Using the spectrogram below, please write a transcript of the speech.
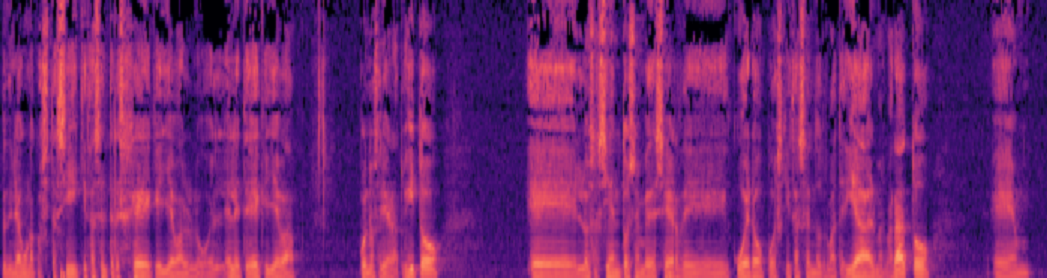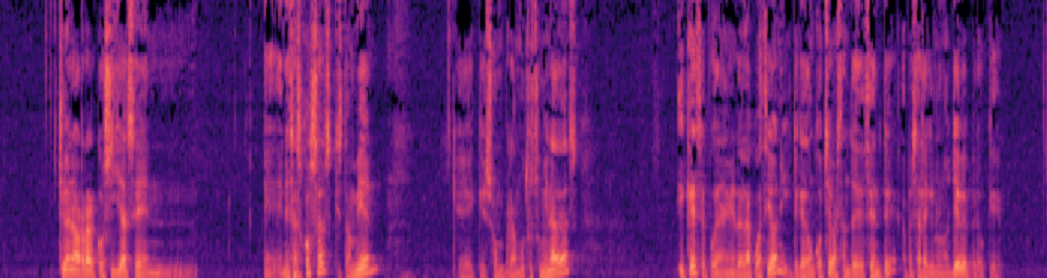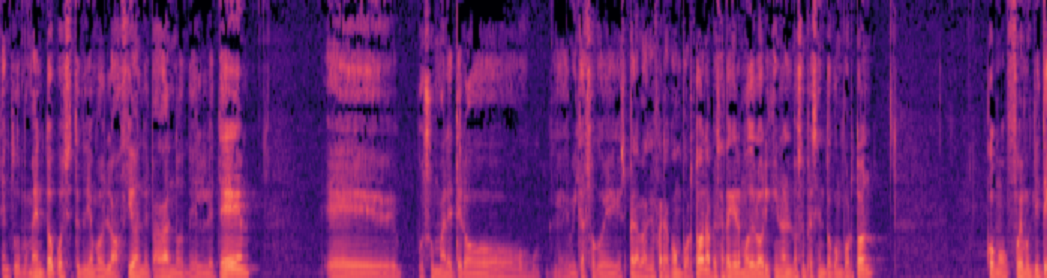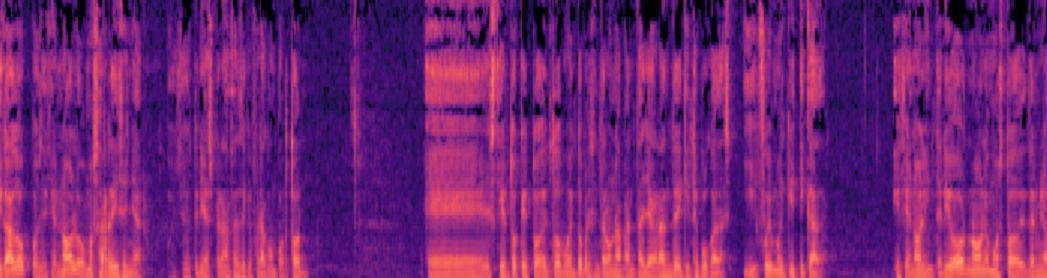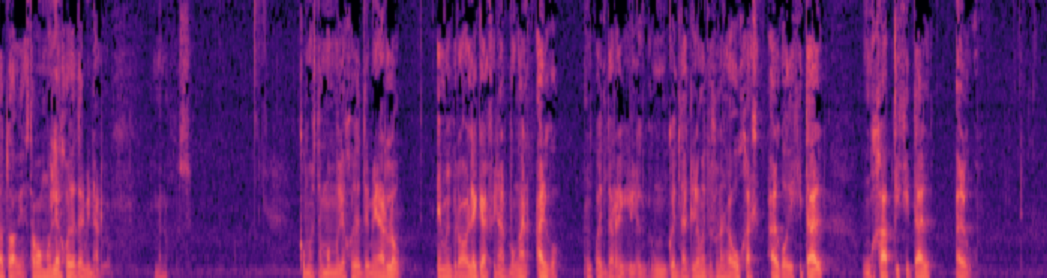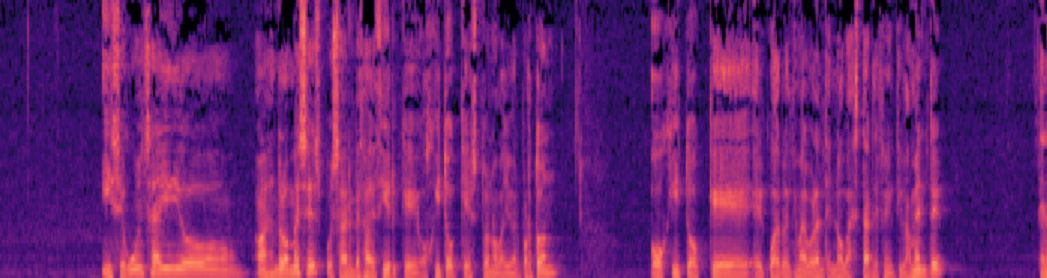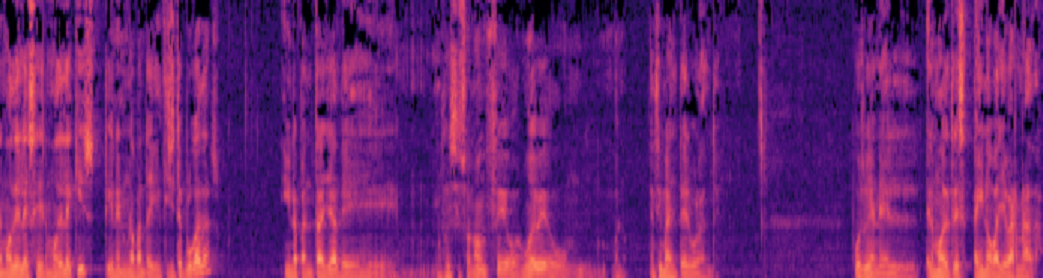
tendría alguna cosita así, quizás el 3G que lleva o el LTE que lleva, pues no sería gratuito. Eh, los asientos en vez de ser de cuero, pues quizás sean de otro material más barato. Eh, que van a ahorrar cosillas en, en esas cosas que están bien, que, son para muchos chuminadas y que se pueden ir de la ecuación y te queda un coche bastante decente, a pesar de que no lo lleve, pero que en todo momento pues tendríamos la opción de pagando del LT, eh, pues un maletero, en mi caso que esperaba que fuera con portón, a pesar de que el modelo original no se presentó con portón. Como fue muy criticado, pues decían, no, lo vamos a rediseñar. Pues yo tenía esperanzas de que fuera con portón. Eh, es cierto que todo, en todo momento presentaron una pantalla grande de 15 pulgadas y fue muy criticada. Y decía, no, el interior no lo hemos terminado todavía, estamos muy lejos de terminarlo. Bueno, pues como estamos muy lejos de terminarlo, es muy probable que al final pongan algo, un cuenta, un cuenta kilómetros, unas agujas, algo digital, un hub digital, algo. Y según se ha ido avanzando los meses, pues se han empezado a decir que, ojito, que esto no va a llevar portón, ojito que el cuadro encima del volante no va a estar definitivamente. El Model S y el Model X tienen una pantalla de 17 pulgadas, y una pantalla de, no sé si son 11 o 9 o, bueno, encima del volante. Pues bien, el, el Model 3 ahí no va a llevar nada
